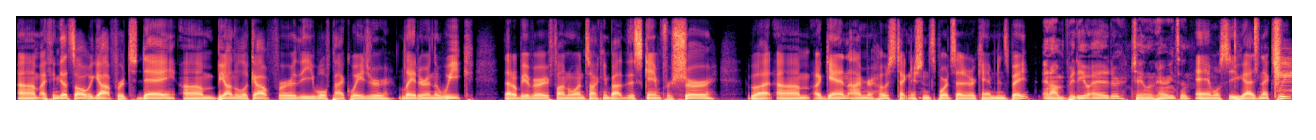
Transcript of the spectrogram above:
um, I think that's all we got for today. Um, be on the lookout for the Wolfpack wager later in the week. That'll be a very fun one, talking about this game for sure. But um, again, I'm your host, technician sports editor Camden Spate, And I'm video editor Jalen Harrington. and we'll see you guys next week.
